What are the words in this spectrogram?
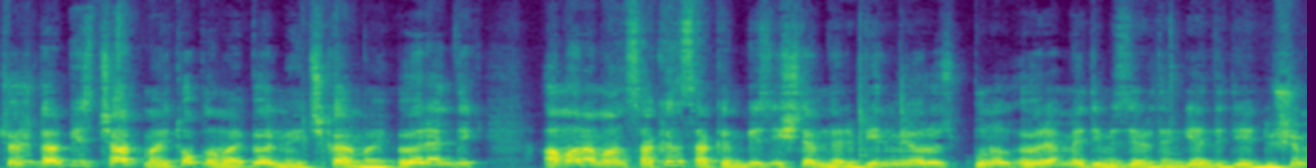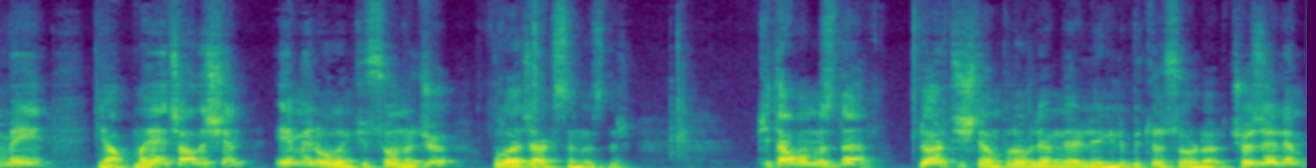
Çocuklar biz çarpmayı, toplamayı, bölmeyi, çıkarmayı öğrendik. Aman aman sakın sakın biz işlemleri bilmiyoruz. Bunu öğrenmediğimiz yerden geldi diye düşünmeyin. Yapmaya çalışın. Emin olun ki sonucu bulacaksınızdır. Kitabımızda 4 işlem problemleriyle ilgili bütün soruları çözelim.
